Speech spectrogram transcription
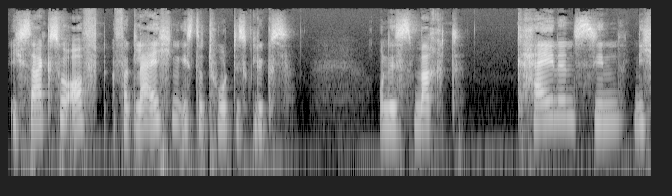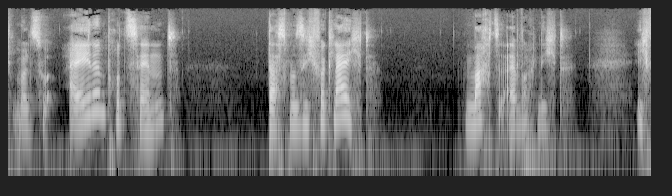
Ich sage so oft, vergleichen ist der Tod des Glücks. Und es macht keinen Sinn, nicht mal zu einem Prozent, dass man sich vergleicht. Macht es einfach nicht. Ich,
